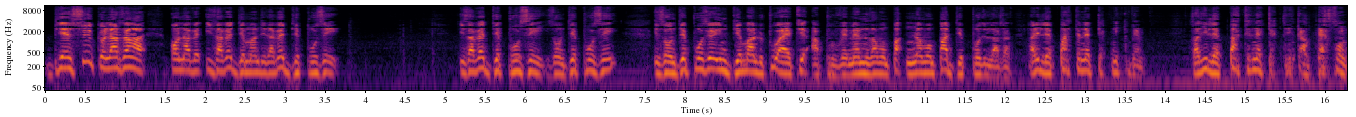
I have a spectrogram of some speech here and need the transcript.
Bien sûr que l'argent, avait, ils avaient demandé, ils avaient déposé. Ils avaient déposé, ils ont déposé, ils ont déposé une demande, tout a été approuvé, mais nous n'avons pas, pas déposé l'argent. C'est-à-dire les partenaires techniques même, c'est-à-dire les partenaires techniques en personne,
